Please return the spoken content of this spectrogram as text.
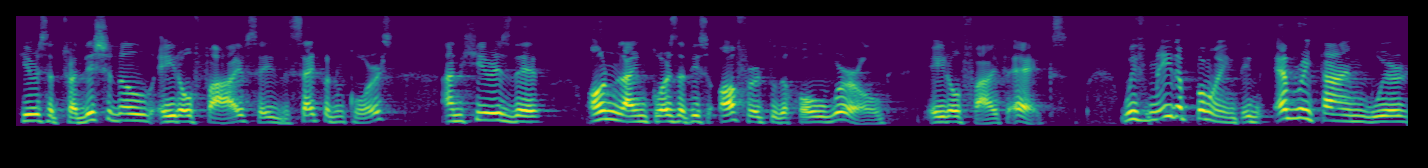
Here is a traditional 805, say the second course, and here is the online course that is offered to the whole world, 805X we've made a point in every time we're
